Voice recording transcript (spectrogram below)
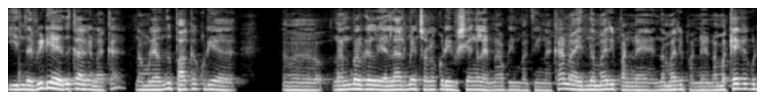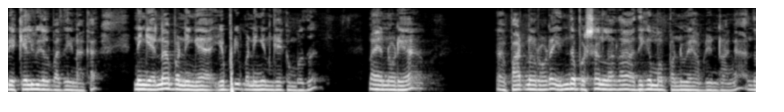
இந்த வீடியோ எதுக்காகனாக்கா நம்மளை வந்து பார்க்கக்கூடிய நண்பர்கள் எல்லாருமே சொல்லக்கூடிய விஷயங்கள் என்ன அப்படின்னு பார்த்தீங்கன்னாக்கா நான் இந்த மாதிரி பண்ணேன் இந்த மாதிரி பண்ணேன் நம்ம கேட்கக்கூடிய கேள்விகள் பார்த்தீங்கன்னாக்கா நீங்கள் என்ன பண்ணீங்க எப்படி பண்ணீங்கன்னு கேட்கும்போது நான் என்னுடைய பார்ட்னரோட இந்த பொஷனில் தான் அதிகமாக பண்ணுவேன் அப்படின்றாங்க. அந்த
